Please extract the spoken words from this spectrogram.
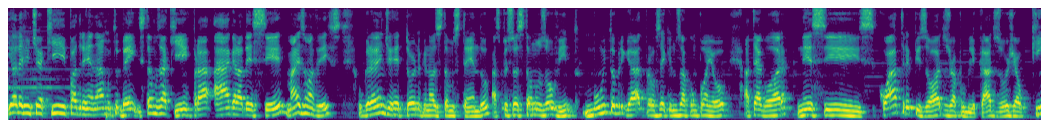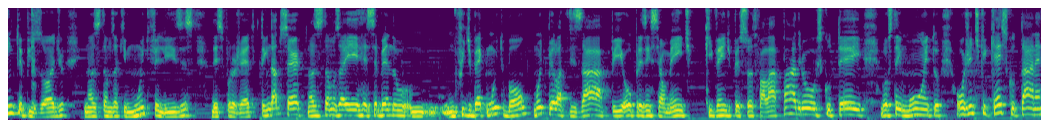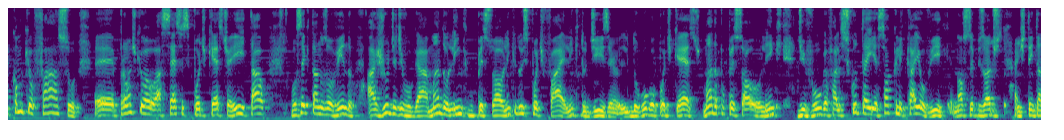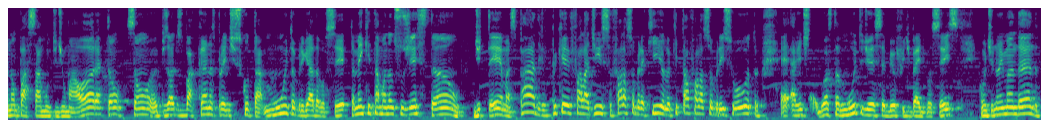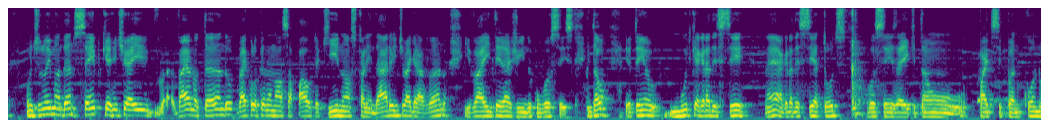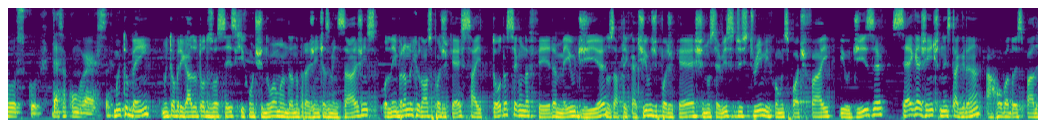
E olha a gente aqui, Padre Renan, muito bem. Estamos aqui para agradecer mais uma vez o grande retorno que nós estamos tendo. As pessoas estão nos ouvindo. Muito obrigado para você que nos acompanhou até agora nesses quatro episódios já publicados. Hoje é o quinto episódio. Nós estamos aqui muito felizes desse projeto que tem dado certo. Nós estamos aí recebendo um, feedback muito bom, muito pelo WhatsApp ou presencialmente que vem de pessoas falar, padre, eu escutei, gostei muito, ou gente que quer escutar, né? Como que eu faço? É, para onde que eu acesso esse podcast aí e tal? Você que está nos ouvindo, ajude a divulgar, manda o link pro pessoal, link do Spotify, link do Deezer, do Google Podcast, manda pro pessoal o link, divulga, fala, escuta aí, é só clicar e ouvir. Nossos episódios a gente tenta não passar muito de uma hora, então são episódios bacanas pra gente escutar. Muito obrigado a você. Também quem tá mandando sugestão de temas, padre, por que falar disso? Fala sobre aquilo, que tal falar sobre isso outro? É, a gente gosta muito de receber o feedback de vocês. Continue mandando, continue mandando sempre, que a gente aí vai anotando, vai colocando a nossa pauta aqui no nosso calendário, a gente vai gravando e vai interagindo com vocês. Então, eu tenho muito que agradecer né, agradecer a todos vocês aí que estão participando conosco dessa conversa. Muito bem, muito obrigado a todos vocês que continuam mandando pra gente as mensagens. Lembrando que o nosso podcast sai toda segunda-feira, meio-dia, nos aplicativos de podcast, no serviço de streaming como Spotify e o Deezer. Segue a gente no Instagram, arroba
